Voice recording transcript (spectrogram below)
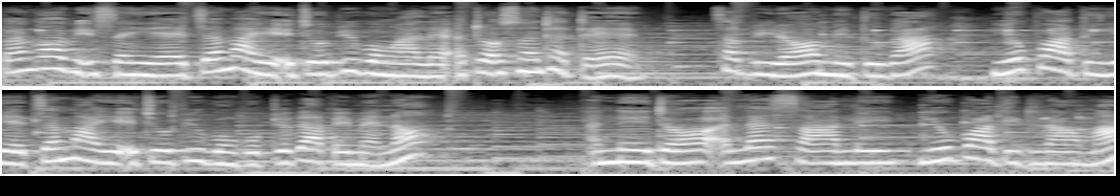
ပန်းကော်ပီအစိမ်းရဲ့ကျန်းမာရေးအကျိုးပြုပုံကလည်းအတော်ဆွမ်းထက်တယ်ဆက်ပြီးတော့မေသူကမြို့ပွားတီရဲ့ကျန်းမာရေးအကျိုးပြုပုံကိုပြောပြပေးမယ်နော်အနေတော့အလက်စားလေးမြို့ပွားတီတောင်မှာ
